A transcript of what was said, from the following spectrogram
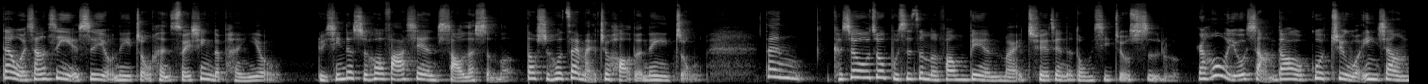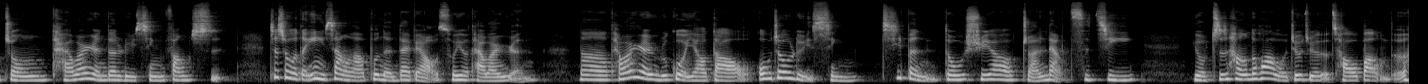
但我相信也是有那种很随性的朋友，旅行的时候发现少了什么，到时候再买就好的那一种。但可是欧洲不是这么方便买缺件的东西就是了。然后我有想到过去我印象中台湾人的旅行方式，这是我的印象啦，不能代表所有台湾人。那台湾人如果要到欧洲旅行，基本都需要转两次机。有直航的话，我就觉得超棒的。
